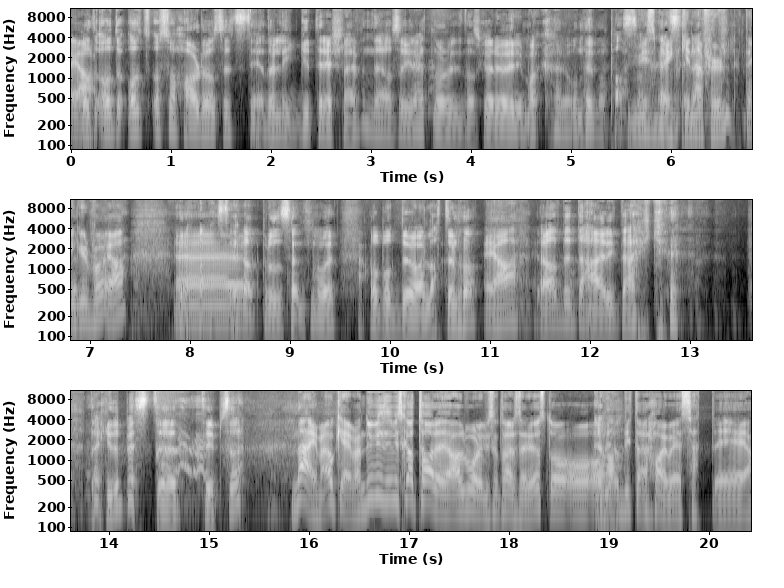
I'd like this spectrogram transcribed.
ja. Og, og, og, og så har du også et sted å legge tresleiven. Det er også greit når du skal røre i makaronien og passe Hvis benken er full, tenker du på? Ja. Jeg ser at produsenten vår holder på å dø av latter nå. ja. Ja, det, det, er, det er ikke Det er ikke det beste tipset. Nei, men ok, men du, vi skal ta det alvorlig, vi skal ta det seriøst. Og, og, Ja. og dette har jo jeg sett Jeg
